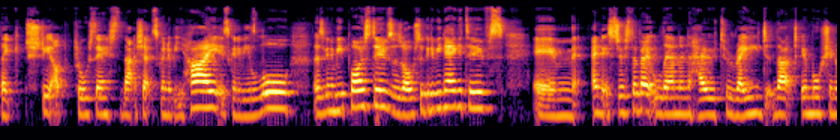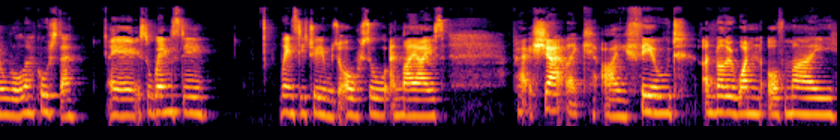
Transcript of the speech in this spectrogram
like straight up process that shit's going to be high it's going to be low there's going to be positives there's also going to be negatives um, and it's just about learning how to ride that emotional roller coaster. Uh, so wednesday wednesday training was also in my eyes pretty shit. Like i failed another one of my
